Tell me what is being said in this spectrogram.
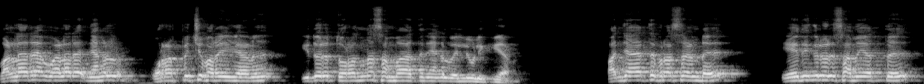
വളരെ വളരെ ഞങ്ങൾ ഉറപ്പിച്ചു പറയുകയാണ് ഇതൊരു തുറന്ന സംവാദത്തിന് ഞങ്ങൾ വെല്ലുവിളിക്കുകയാണ്. പഞ്ചായത്ത് പ്രസിഡന്റ് ഏതെങ്കിലും ഒരു സമയത്ത്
